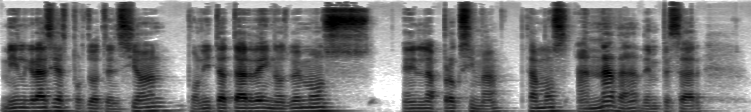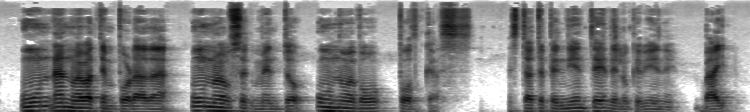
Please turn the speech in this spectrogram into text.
Mil gracias por tu atención, bonita tarde y nos vemos en la próxima. Estamos a nada de empezar una nueva temporada, un nuevo segmento, un nuevo podcast. Estate pendiente de lo que viene. Bye.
